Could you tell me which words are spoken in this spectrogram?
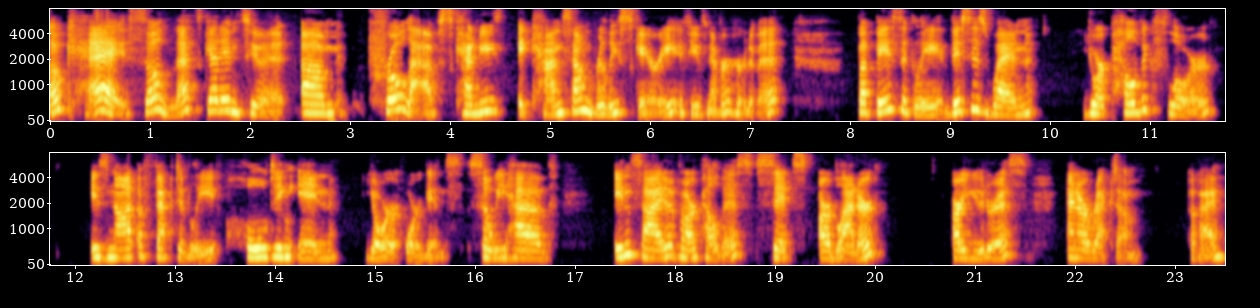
Okay, so let's get into it. Um, prolapse can be, it can sound really scary if you've never heard of it. But basically, this is when your pelvic floor is not effectively holding in your organs. So we have inside of our pelvis sits our bladder, our uterus, and our rectum. Okay.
